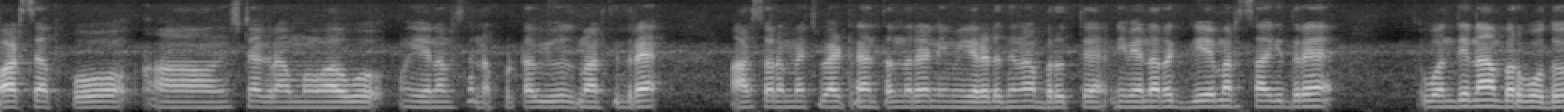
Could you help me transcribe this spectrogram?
ವಾಟ್ಸಪ್ಪು ಇನ್ಸ್ಟಾಗ್ರಾಮು ಅವು ಏನಾರು ಸಣ್ಣ ಪುಟ್ಟ ಯೂಸ್ ಮಾಡ್ತಿದ್ರೆ ಆರು ಸಾವಿರ ಎಂ ಎಚ್ ಬ್ಯಾಟ್ರಿ ಅಂತಂದರೆ ನಿಮಗೆ ಎರಡು ದಿನ ಬರುತ್ತೆ. ನೀವೇನಾರು ಗೇಮರ್ಸ್ ಆಗಿದ್ದರೆ ಒಂದಿನ ಬರ್ಬೋದು.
